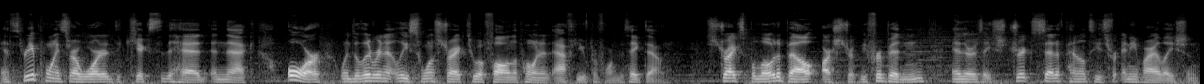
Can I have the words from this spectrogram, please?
and three points are awarded to kicks to the head and neck, or when delivering at least one strike to a fallen opponent after you've performed a takedown. Strikes below the belt are strictly forbidden, and there is a strict set of penalties for any violation.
